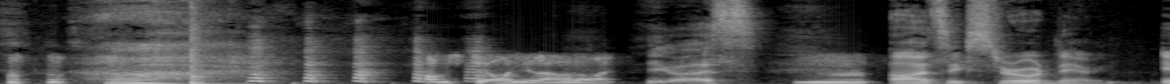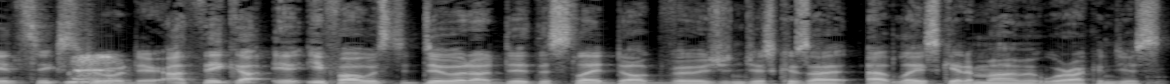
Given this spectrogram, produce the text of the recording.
I'm telling it, aren't I? Yes. Oh, it's extraordinary. It's extraordinary. I think I, if I was to do it, I'd do the sled dog version just because I at least get a moment where I can just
